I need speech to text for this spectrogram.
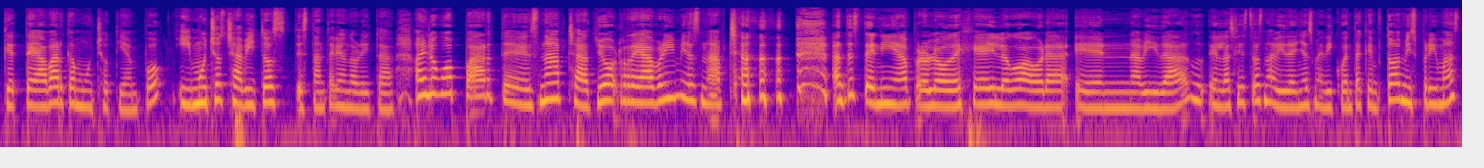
que te abarca mucho tiempo. Y muchos chavitos están teniendo ahorita, ay, luego aparte, Snapchat, yo reabrí mi Snapchat. Antes tenía, pero lo dejé y luego ahora en Navidad, en las fiestas navideñas me di cuenta que todas mis primas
